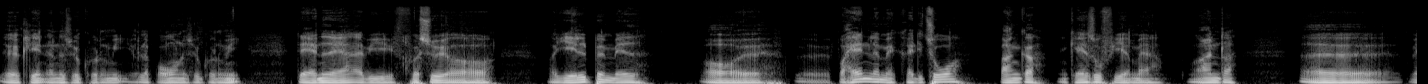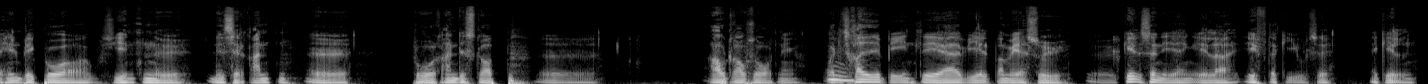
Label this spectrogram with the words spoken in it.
øh, klienternes økonomi, eller borgernes økonomi. Det andet er, at vi forsøger at, at hjælpe med at øh, øh forhandle med kreditorer, banker, inkassofirmaer og andre, øh, med henblik på at sige enten øh, nedsætte renten, øh, få et rentestop, øh, afdragsordninger. Og mm. det tredje ben, det er, at vi hjælper med at søge øh, gældsanering eller eftergivelse af gælden.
